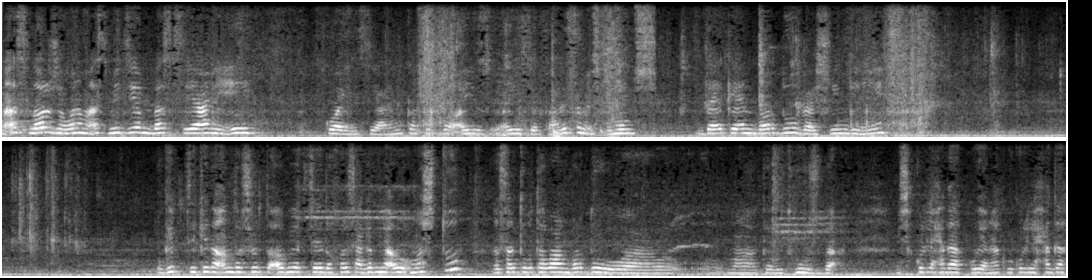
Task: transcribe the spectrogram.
مقاس large وأنا مقاس medium بس يعني إيه كويس يعني. ممكن أشوف بقى أي أي أنا لسه مقستهمش ده كان برضو بعشرين جنيه. وجبت كده under shirt أبيض سادة خالص عجبني قوي قماشته. غسلته طبعا برضو وما كويتهوش بقى. مش كل حاجة هكوي أنا هكوي كل حاجة.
